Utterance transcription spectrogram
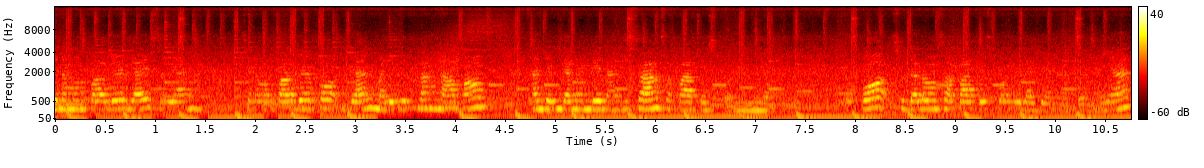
cinnamon powder guys. Ayan, cinnamon powder po. Diyan, maliit lang na amount. And then ganun din ang isang sapatos po ninyo. Ito po, so dalawang sapatos po ang ilagyan natin. Ayan.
